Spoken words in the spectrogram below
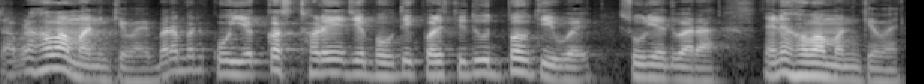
તો આપણે હવામાન કહેવાય, બરાબર? કોઈ એક જ સ્થળે જે ભૌતિક પરિસ્થિતિ ઉદ્ભવતી હોય સૂર્ય દ્વારા, એને હવામાન કહેવાય.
